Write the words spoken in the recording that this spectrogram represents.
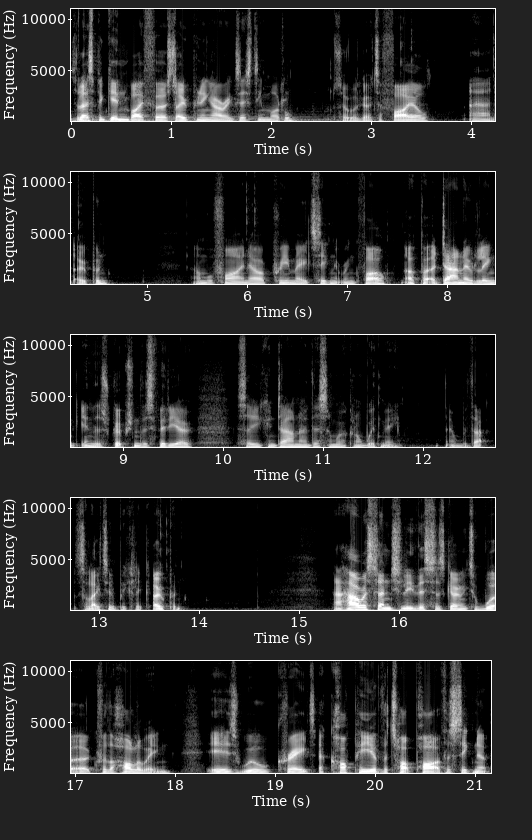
So let's begin by first opening our existing model. So we'll go to File and Open and we'll find our pre-made signet ring file. I'll put a download link in the description of this video so you can download this and work along with me. And with that selected, we click open. Now how essentially this is going to work for the hollowing is we'll create a copy of the top part of the signet,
